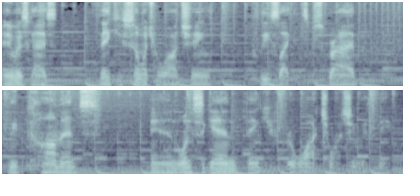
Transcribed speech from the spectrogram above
Anyways, guys, thank you so much for watching. Please like and subscribe. Leave a comment and once again, thank you for watch watching with me.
